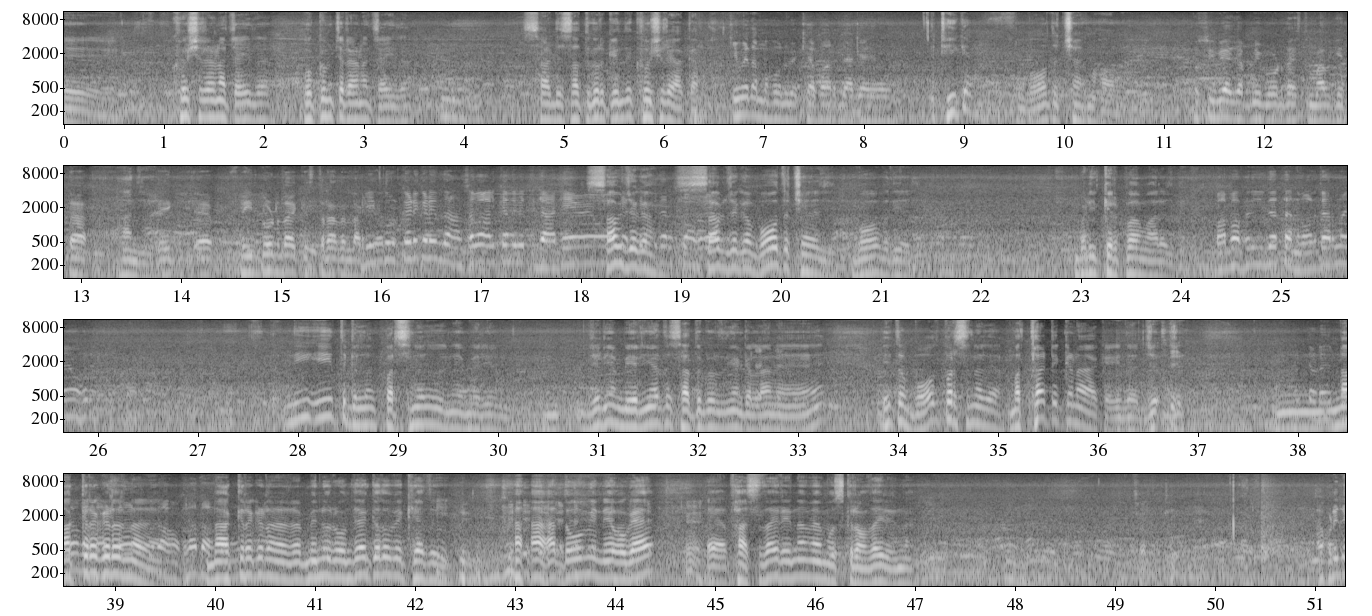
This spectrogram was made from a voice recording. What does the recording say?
ਖੁਸ਼ ਰਹਿਣਾ ਚਾਹੀਦਾ ਹੁਕਮ ਚ ਰਹਿਣਾ ਚਾਹੀਦਾ। ਸਾਡੇ ਸਤਿਗੁਰ ਕਹਿੰਦੇ ਖੁਸ਼ ਰਿਹਾ ਕਰ। ਕਿਵੇਂ ਦਾ ਮਾਹੌਲ ਵੇਖਿਆ ਬਾਹਰ ਜਾ ਕੇ ਆਏ ਹੋ? ਠੀਕ ਹੈ। ਬਹੁਤ ਅੱਛਾ ਹੈ ਮਾਹੌਲ। ਤੁਸੀਂ ਵੀ ਅੱਜ ਆਪਣੀ ਵੋਟ ਦਾ ਇਸਤੇਮਾਲ ਕੀਤਾ। ਹਾਂਜੀ। ਤੇ ਅਹ, ਫਰੀਦਕੋਟ ਦਾ ਕਿਸ ਤਰ੍ਹਾਂ ਦਾ ਲੱਗ ਰਿਹਾ ਫਰੀਦਕੋਟ ਕਿਹੜੇ ਕਿਹੜੇ ਵਿਧਾਨ ਸਭਾ ਹਲਕਿਆਂ ਦੇ ਵਿੱਚ ਜਾ ਕੇ ਆਏ ਹੋ? ਸਭ ਜਗ੍ਹਾ ਸਭ ਜਗ੍ਹਾ ਬਹੁਤ ਅੱਛਾ ਹੈ ਜੀ ਬਹੁਤ ਵਧੀਆ ਜੀ। ਬੜੀ ਕਿਰਪਾ ਮਹਾਰਾਜ ਦੀ? ਬਾਬਾ ਫਰੀਦ ਦਾ ਧੰਨਵਾਦ ਕਰਨਾ ਹੈ ਫਿਰ? ਨਹੀਂ ਇਹ ਤਾਂ ਗੱਲਾਂ ਪਰਸਨਲ ਨੇ ਮੇਰੀਆਂ। ਜਿਹੜੀਆਂ ਮੇਰੀਆਂ ਤੇ ਸਤਿਗੁਰ ਦੀਆਂ ਗੱਲਾਂ ਨੇ ਇਹ ਤਾਂ ਬਹੁਤ ਪਰਸਨਲ ਆ। ਮੱਥਾ ਟੇਕਣਾ ਆ ਕਹੀਦਾ ਨੱਕ ਰਗੜਨਾ ਨੱਕ ਰਗੜਨਾ ਮੈਨੂੰ ਰੋਂਦਿਆਂ ਕਦੋਂ ਵੇਖਿਆ ਤੁਸੀਂ? 2 ਮਹੀਨੇ ਹੋ ਗਏ। ਹੱਸਦਾ ਹੀ ਰਹਿਣਾ ਮੈਂ ਮੁਸਕਰਾਉਂਦਾ ਹੀ ਰਹਿਣਾ ਆਪਣੇ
